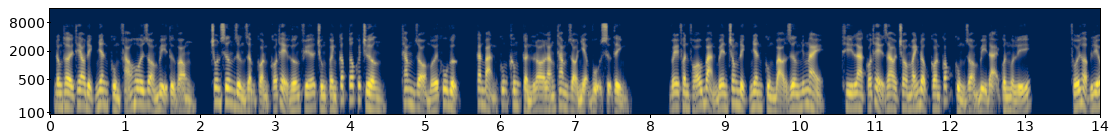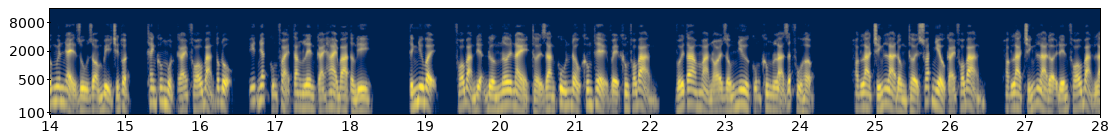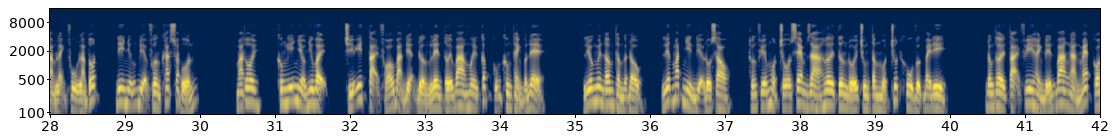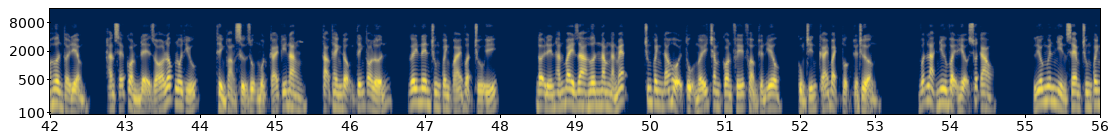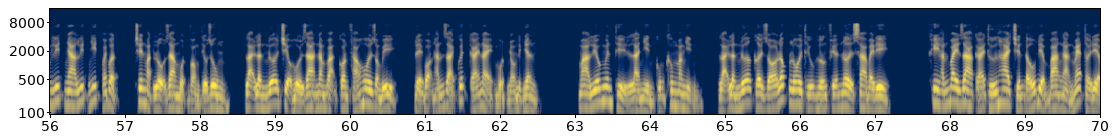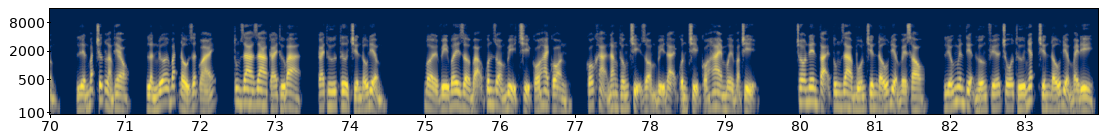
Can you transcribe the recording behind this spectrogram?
Đồng thời theo địch nhân cùng pháo hôi dòm bị tử vong trôn xương rừng rậm còn có thể hướng phía chung quanh cấp tốc quyết trường, thăm dò mới khu vực, căn bản cũng không cần lo lắng thăm dò nhiệm vụ sự tỉnh về phần phó bản bên trong địch nhân cùng bảo dương những này, thì là có thể giao cho mánh độc con cóc cùng dòm bị đại quân một lý. Phối hợp liễu nguyên nhảy dù dòm bị chiến thuật, thanh không một cái phó bản tốc độ, ít nhất cũng phải tăng lên cái hai ba tầng đi. Tính như vậy phó bản điện đường nơi này thời gian cun đầu không thể về không phó bản, với ta mà nói giống như cũng không là rất phù hợp. Hoặc là chính là đồng thời soát nhiều cái phó bản, hoặc là chính là đợi đến phó bản làm lệnh phù làm tốt, đi những địa phương khác soát vốn. Mà thôi, không nghĩ nhiều như vậy, chí ít tại phó bản điện đường lên tới ba mươi cấp cũng không thành vấn đề. Liễu nguyên âm thầm gật đầu, liếc mắt nhìn địa đồ sau, hướng phía một chỗ xem ra hơi tương đối trung tâm một chút khu vực bay đi. Đồng thời tại phi hành đến ba ngàn mét có hơn thời điểm, hắn sẽ còn để gió lốc lôi thiếu, thỉnh thoảng sử dụng một cái kỹ năng, tạo thành động tĩnh to lớn, gây nên chung quanh quái vật chú ý đợi đến hắn bay ra hơn năm ngàn mét, chung quanh đã hội tụ mấy trăm con phế phẩm thuyền yêu, cùng chín cái bạch tuộc thuyền trưởng. Vẫn là như vậy hiệu suất cao. Liễu nguyên nhìn xem chung quanh lít nha lít nhít quái vật, trên mặt lộ ra một vòng tiêu dung, lại lần nữa triệu hồi ra năm vạn con pháo hôi dòm bi để bọn hắn giải quyết cái này một nhóm địch nhân. Mà liễu nguyên thì là nhìn cũng không mang nhìn, lại lần nữa cơi gió lốc lôi thiếu hướng phía nơi xa bay đi. Khi hắn bay ra cái thứ hai chiến đấu điểm ba ngàn m thời điểm, liền bắt trước làm theo, lần nữa bắt đầu rất quái, tung ra ra cái thứ ba, cái thứ tư chiến đấu điểm. Bởi vì bây giờ bạo quân dòm bị chỉ có hai con có khả năng thống trị dòm bị đại quân chỉ có hai mươi vạn chỉ. Cho nên tại tung ra bốn chiến đấu điểm về sau, liễu nguyên tiện hướng phía chỗ thứ nhất chiến đấu điểm bay đi.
